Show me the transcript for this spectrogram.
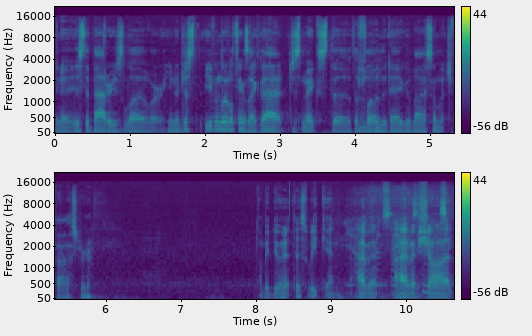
you know, is the batteries low, or you know, just even little things like that just makes the the flow of Mhm. the day go by so much faster. I'll be doing it this weekend. Yeah, I haven't I haven't it's gonna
